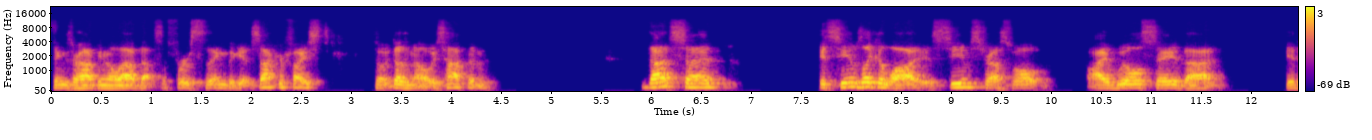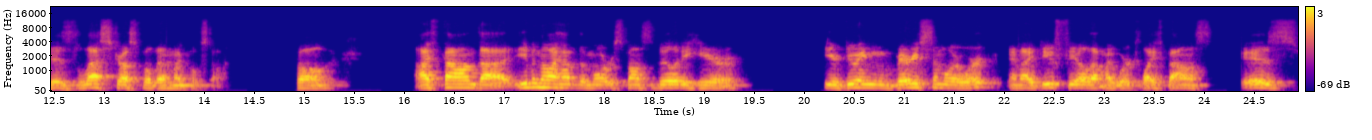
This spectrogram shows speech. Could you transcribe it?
things are happening in the lab, that's the first thing to get sacrificed. So it doesn't always happen. That said, it seems like a lot. It seems stressful. I will say that it is less stressful than my postdoc. Well, I found that even though I have the more responsibility here, you're doing very similar work. And I do feel that my work life balance is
